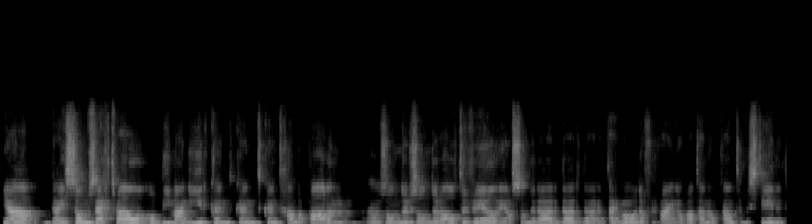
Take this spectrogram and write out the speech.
ja, dat je soms echt wel op die manier kunt, kunt, kunt gaan bepalen, uh, zonder, zonder al te veel, zonder daar, daar, daar een time-out of vervanging of wat dan ook aan te besteden.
